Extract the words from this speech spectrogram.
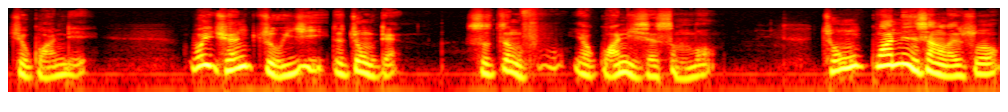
去管理；威权主义的重点是政府要管理些什么。从观念上来说，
